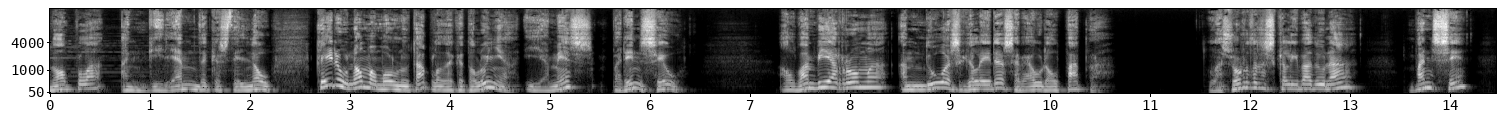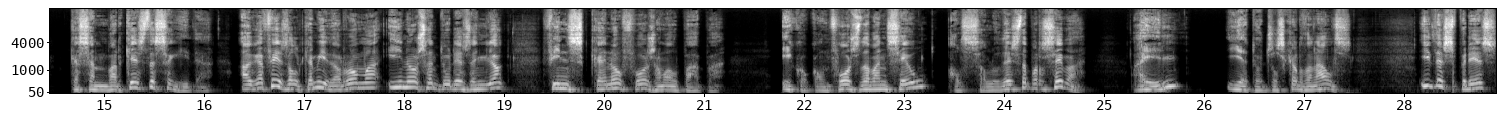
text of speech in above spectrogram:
noble en Guillem de Castellnou, que era un home molt notable de Catalunya i, a més, parent seu. El va enviar a Roma amb dues galeres a veure el papa. Les ordres que li va donar van ser que s'embarqués de seguida, agafés el camí de Roma i no s'aturés en lloc fins que no fos amb el papa, i que, com fos davant seu, els saludés de per seva, a ell i a tots els cardenals, i després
